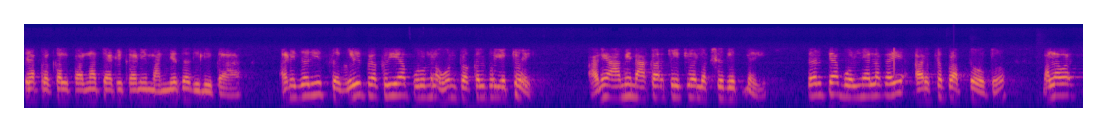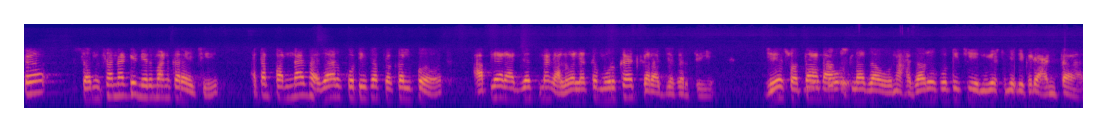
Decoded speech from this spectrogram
त्या प्रकल्पांना त्या ठिकाणी मान्यता दिली का? आणि जर ही सगळी प्रक्रिया पूर्ण होऊन प्रकल्प येतोय आणि आम्ही नाकारतोय किंवा लक्ष देत नाही तर त्या बोलण्याला काही अर्थ प्राप्त होतो. मला वाटतं सनसनाटी निर्माण करायची. आता पन्नास हजार कोटीचा प्रकल्प आपल्या राज्यात ना घालवायला तर मूर्ख आहेत का राज्यकर्ते? जे स्वतः दावोसला जाऊन हजारो कोटीची इन्व्हेस्टमेंट इकडे आणतात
